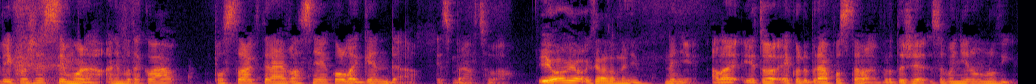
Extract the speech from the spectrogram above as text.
jakože Simona, anebo taková postava, která je vlastně jako legenda, je správcová. Jo, jo, která tam není. Není, ale je to jako dobrá postava, protože se o ní jenom mluví.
